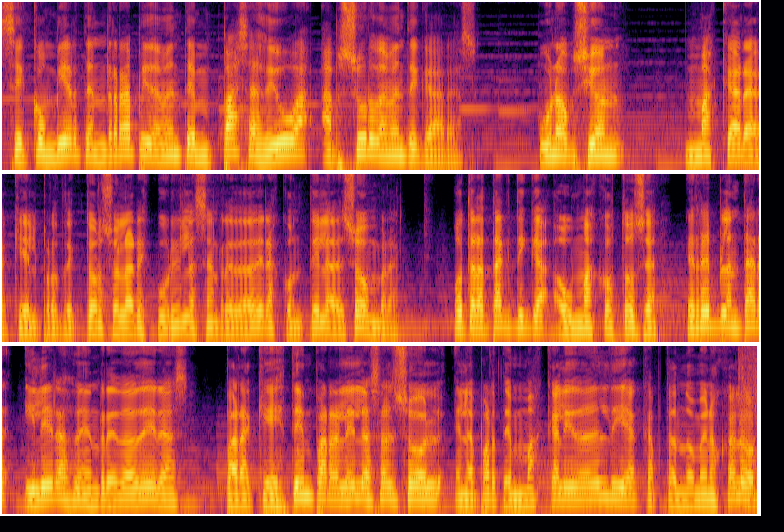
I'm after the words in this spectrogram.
se convierten rápidamente en pasas de uva absurdamente caras. Una opción más cara que el protector solar es cubrir las enredaderas con tela de sombra. Otra táctica aún más costosa es replantar hileras de enredaderas para que estén paralelas al sol en la parte más cálida del día captando menos calor.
